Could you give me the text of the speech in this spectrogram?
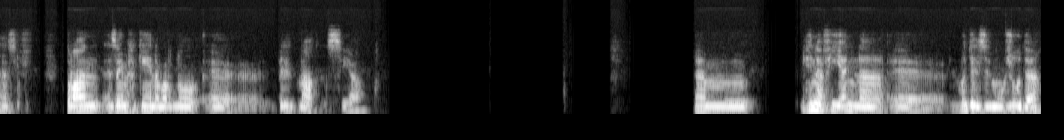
آسف طبعا زي ما حكينا برضو build مع السياق. هنا في عنا ال models الموجودة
